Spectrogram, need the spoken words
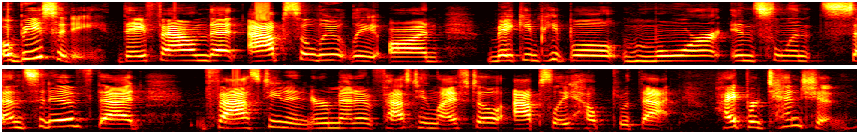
Obesity, they found that absolutely on making people more insulin sensitive, that fasting and intermittent fasting lifestyle absolutely helped with that. Hypertension,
